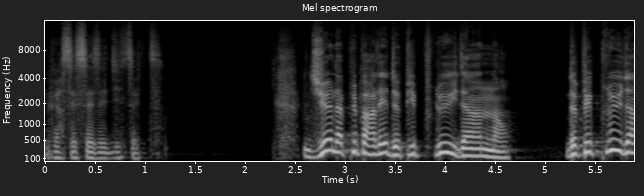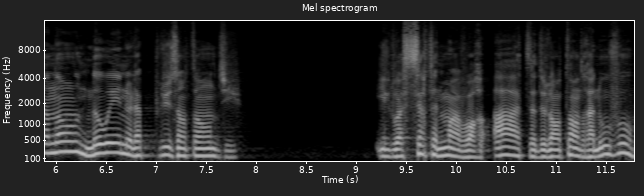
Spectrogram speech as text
Versets 16 et 17. Dieu n'a plus parlé depuis plus d'un an. Depuis plus d'un an, Noé ne l'a plus entendu il doit certainement avoir hâte de l'entendre à nouveau.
